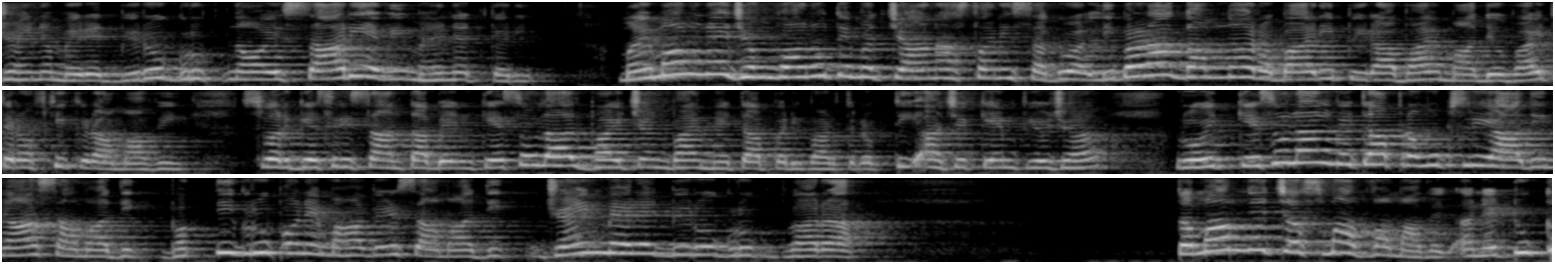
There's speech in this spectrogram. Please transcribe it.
જૈન મેરેજ બ્યુરો ગ્રુપનાઓએ સારી એવી મહેનત કરી. મહેમાનોને જમવાનું તેમજ ચા નાસ્તાની સગવડ લીબાણા ગામના રબારી પીરાભાઈ માદેવભાઈ તરફથી કરવામાં આવી. સ્વર્ગીય શ્રી શાંતાબેન કેશવલાલ ભાઈચંદભાઈ મહેતા પરિવાર તરફથી આજે કેમ્પ યોજાયો. રોહિત કેશવલાલ મહેતા પ્રમુખ શ્રી આદિના સામાજિક ભક્તિ ગ્રુપ અને મહાવીર સામાજિક જૈન મેરેજ બ્યુરો ગ્રુપ દ્વારા તમામને ચશ્મા આપવામાં આવેલ અને ટૂંક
